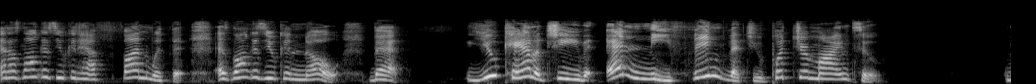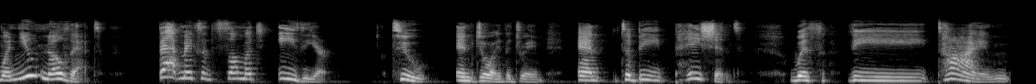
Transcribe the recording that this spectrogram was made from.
And as long as you can have fun with it, as long as you can know that you can achieve anything that you put your mind to, when you know that, that makes it so much easier to enjoy the dream and to be patient with the time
